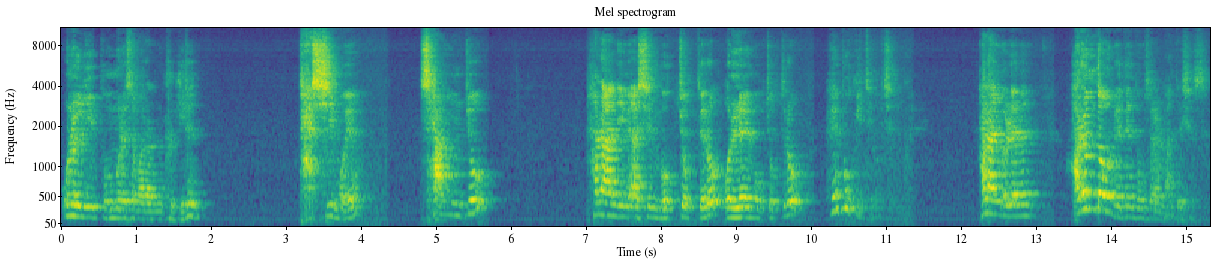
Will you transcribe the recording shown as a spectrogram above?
오늘 이 본문에서 말하는 그 길은 다시 뭐예요? 창조 하나님이 하신 목적대로 원래의 목적대로 회복이 되어지는 거예요. 하나님 원래는 아름다운 에덴 동산을 만드셨어요.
